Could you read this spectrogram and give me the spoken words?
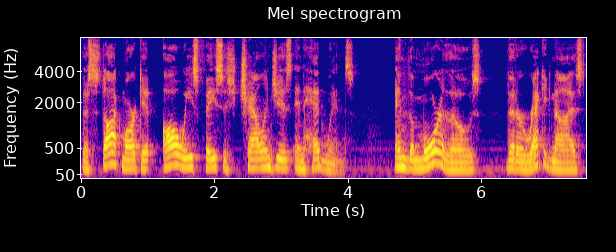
The stock market always faces challenges and headwinds. And the more of those that are recognized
